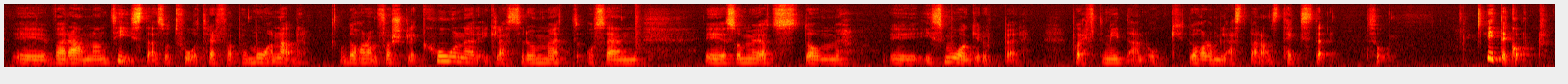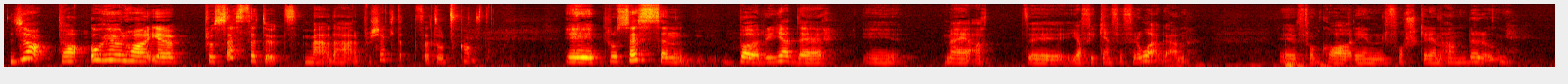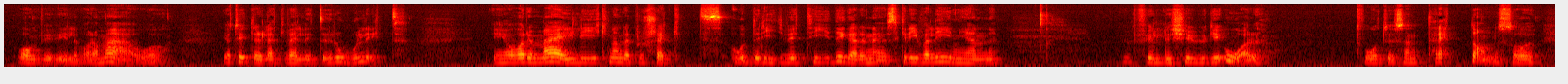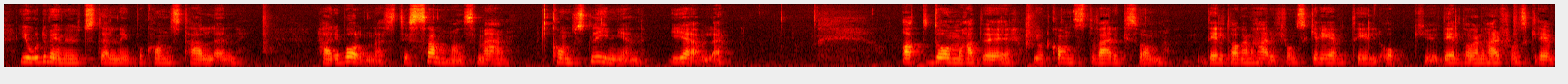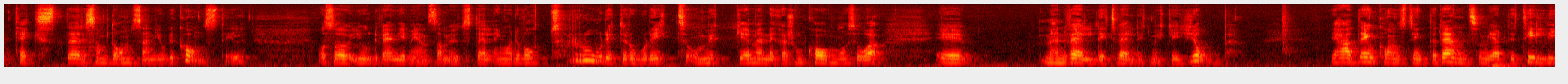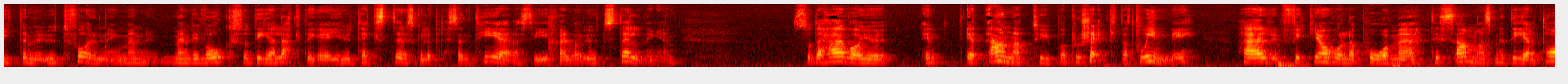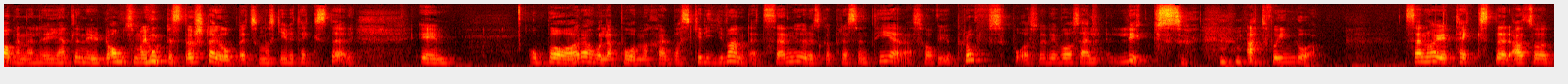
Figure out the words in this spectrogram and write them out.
eh, varannan tisdag, alltså två träffar per månad. Och då har de först lektioner i klassrummet och sen eh, så möts de i små grupper på eftermiddagen och då har de läst varandras texter. Så. Lite kort. Ja. ja, och hur har er process sett ut med det här projektet, Sätt ord på konsten? Eh, processen började eh, med att eh, jag fick en förfrågan Eh, från Karin Forskaren Anderung om vi ville vara med. Och jag tyckte det lät väldigt roligt. Jag har varit med i liknande projekt och drivit tidigare. När Skrivarlinjen fyllde 20 år, 2013, så gjorde vi en utställning på Konsthallen här i Bollnäs tillsammans med Konstlinjen i Gävle att de hade gjort konstverk som deltagarna härifrån skrev till och deltagarna härifrån skrev texter som de sen gjorde konst till. Och så gjorde vi en gemensam utställning och det var otroligt roligt och mycket människor som kom och så. Eh, men väldigt, väldigt mycket jobb. Vi hade en konstintendent som hjälpte till lite med utformning men, men vi var också delaktiga i hur texter skulle presenteras i själva utställningen. Så det här var ju en, ett annat typ av projekt att gå in i. Här fick jag hålla på med tillsammans med deltagarna, eller egentligen är det de som har gjort det största jobbet, som har skrivit texter. Ehm, och bara hålla på med själva skrivandet. Sen hur det ska presenteras har vi ju proffs på, så det var så lyx att få ingå. Sen har ju texter, alltså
